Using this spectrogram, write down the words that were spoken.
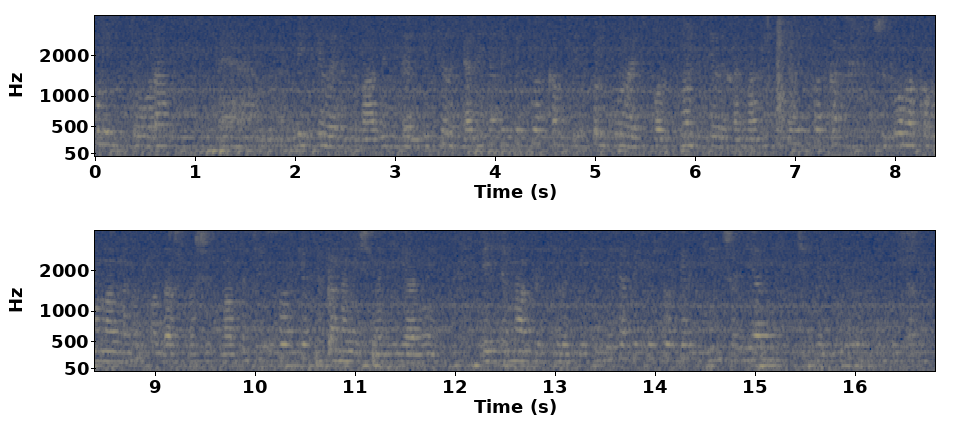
культура е, 2,2%, фізкультура і спорт 0,1%, житлово-комунальне господарство 16%, економічна діяльність 18,8%, інша діяльність 4,7%.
